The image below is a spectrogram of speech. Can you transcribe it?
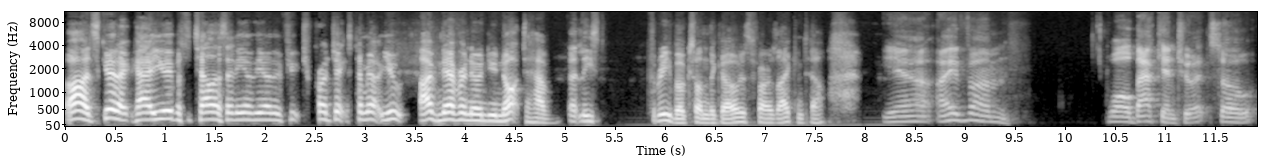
oh, it's good. Are you able to tell us any of the other future projects coming out? You, I've never known you not to have at least three books on the go, as far as I can tell. Yeah, I've um well back into it. So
